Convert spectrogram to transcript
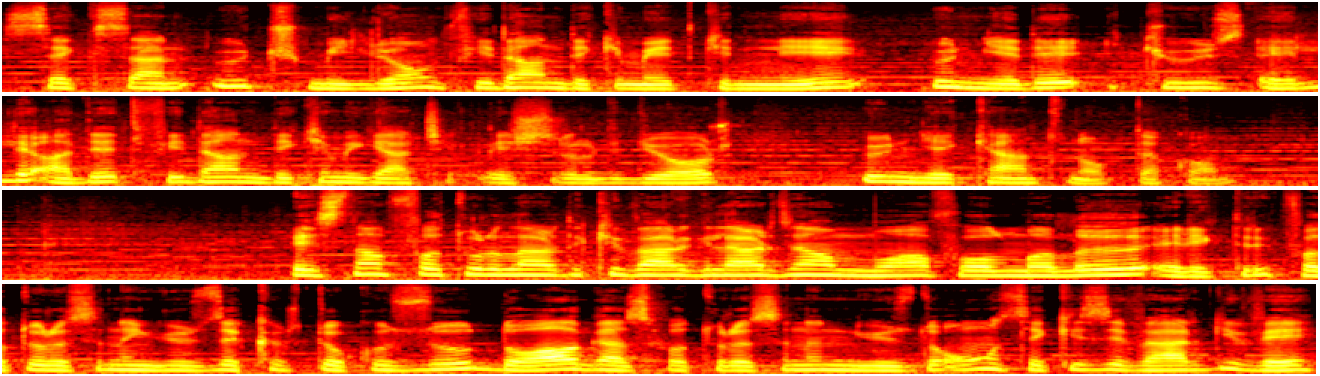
83 milyon fidan dikimi etkinliği Ünye'de 250 adet fidan dikimi gerçekleştirildi diyor ünyekent.com. Esnaf faturalardaki vergilerden muaf olmalı, elektrik faturasının %49'u, doğalgaz faturasının %18'i vergi ve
